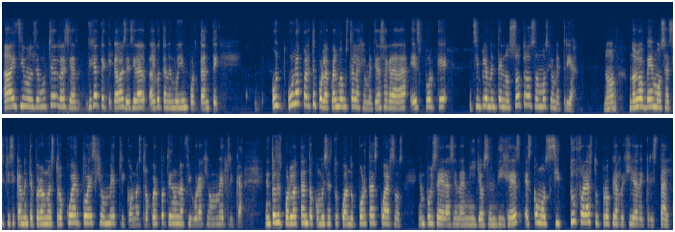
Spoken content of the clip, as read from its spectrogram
Ay, sí, Monse, muchas gracias. Fíjate que acabas de decir algo también muy importante. Una parte por la cual me gusta la geometría sagrada es porque simplemente nosotros somos geometría. ¿no? No lo vemos así físicamente, pero nuestro cuerpo es geométrico, nuestro cuerpo tiene una figura geométrica. Entonces, por lo tanto, como dices tú, cuando portas cuarzos en pulseras, en anillos, en dijes, es como si tú fueras tu propia rejilla de cristal,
